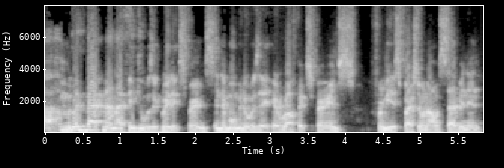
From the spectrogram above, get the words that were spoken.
I'm um, look back and I think it was a great experience. In the moment, it was a, a rough experience for me, especially when I was seven and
